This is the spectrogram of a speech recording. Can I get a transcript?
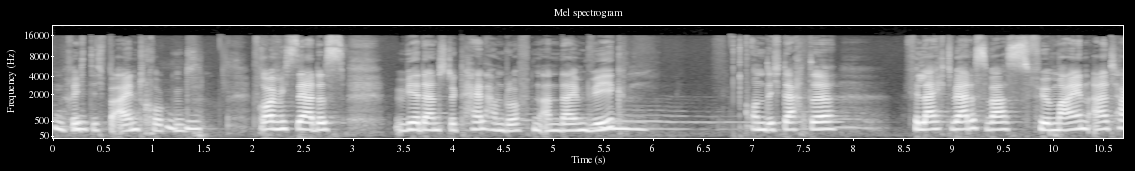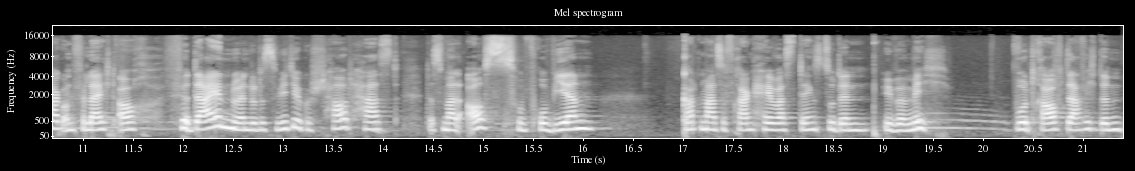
mhm. richtig beeindruckend. Mhm. Freue mich sehr, dass wir da ein Stück teilhaben durften an deinem Weg. Mhm. Und ich dachte, vielleicht wäre das was für meinen Alltag und vielleicht auch für deinen, wenn du das Video geschaut hast, das mal auszuprobieren, Gott mal zu fragen, hey, was denkst du denn über mich? Worauf darf ich denn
